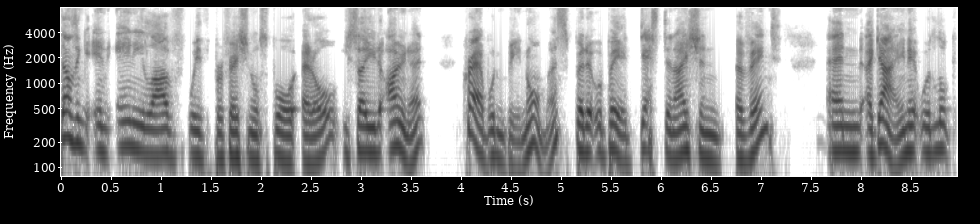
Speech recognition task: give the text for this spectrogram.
Doesn't get in any love with professional sport at all. So you'd own it. Crowd wouldn't be enormous, but it would be a destination event. And again, it would look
